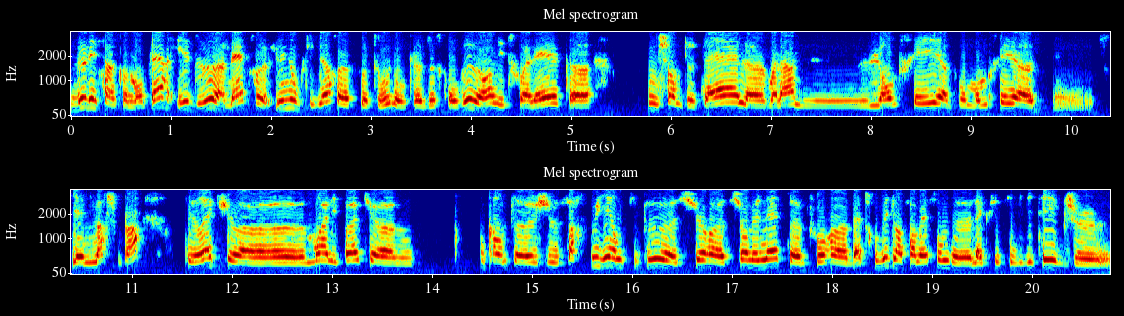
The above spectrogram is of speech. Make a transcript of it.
de laisser un commentaire et de euh, mettre une ou plusieurs euh, photos, donc euh, de ce qu'on veut, hein, les toilettes, une chambre d'hôtel, voilà, l'entrée pour montrer si, elle marche ou pas. c'est vrai que moi à l'époque, quand je farfouillais un petit peu sur sur le net pour bah, trouver de l'information de l'accessibilité que je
